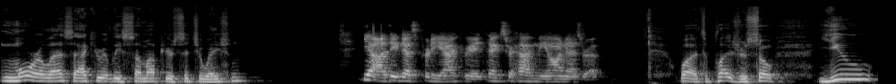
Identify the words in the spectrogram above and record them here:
more or less accurately sum up your situation? Yeah, I think that's pretty accurate. Thanks for having me on, Ezra. Well, it's a pleasure. So, you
